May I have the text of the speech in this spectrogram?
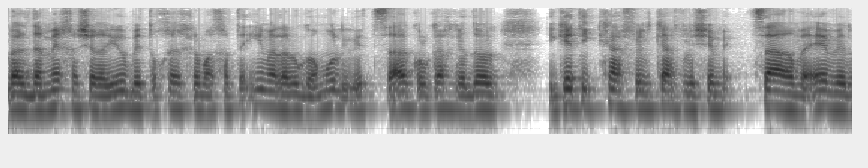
ועל דמך אשר היו בתוכך, כלומר החטאים הללו גרמו לי לצער כל כך גדול, הכיתי כף אל כף לשם צער ואבל.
